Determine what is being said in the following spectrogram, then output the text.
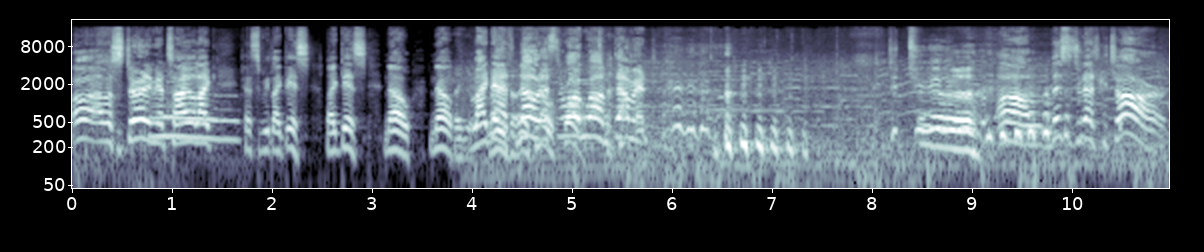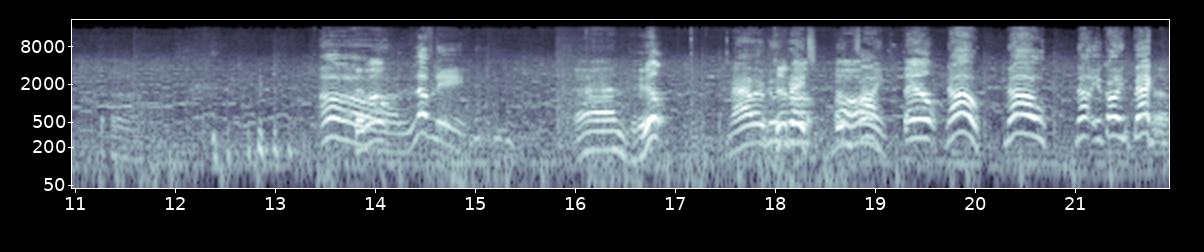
Oh, I was turning the tire like it has to be like this, like this. No, no, like, Like- that. No, no, that's the wrong wrong. one. Damn it. Uh. oh, listen to that guitar. Oh, lovely. And hill. Now we're doing Turbo. great. Doing oh, fine. Bill. No, no, no. You're going back. No.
